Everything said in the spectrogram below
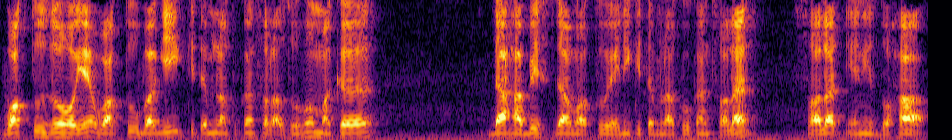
Waktu zuhur ya, waktu bagi kita melakukan solat zuhur maka dah habis dah waktu ini kita melakukan solat solat yang ini duha.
